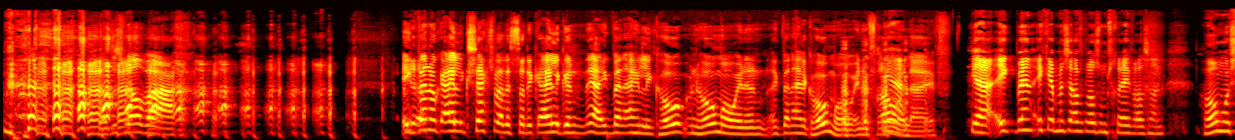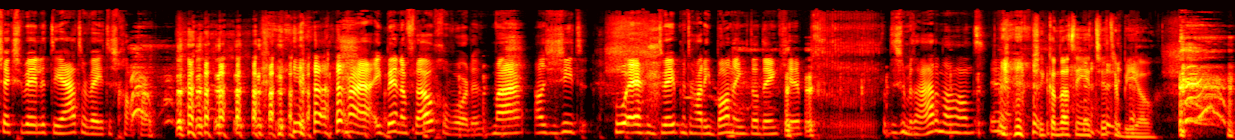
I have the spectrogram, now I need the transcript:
Dat is wel waar. Ik Ja. ben ook eigenlijk, zegt wel eens dat ik eigenlijk een, ja, ik ben eigenlijk ho- een homo in een, ik ben eigenlijk homo in een vrouwenlijf. Ja, ik, ben, ik heb mezelf wel eens omschreven als een homoseksuele theaterwetenschapper. Maar ja, ik ben een vrouw geworden. Maar als je ziet hoe erg ik dweep met Harry Banning, dan denk je... pff, wat is er met haar aan de hand? Ja, Misschien kan dat in je Twitter bio.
